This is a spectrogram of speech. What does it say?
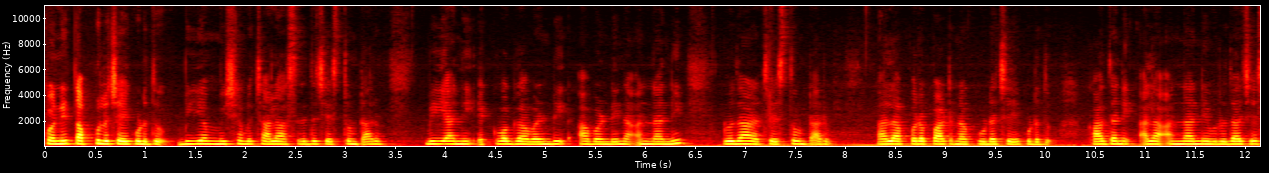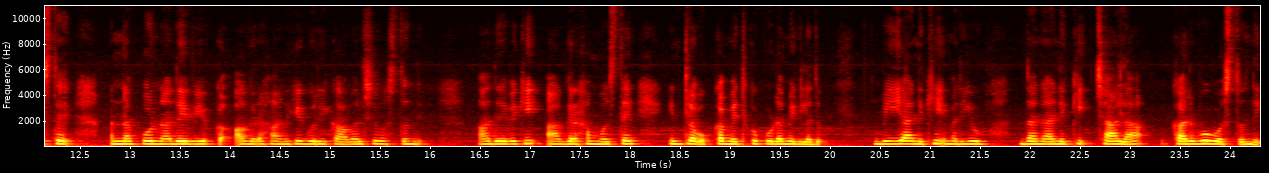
కొన్ని తప్పులు చేయకూడదు. బియ్యం విషయంలో చాలా అశ్రద్ధ చేస్తుంటారు. బియ్యాన్ని ఎక్కువగా వండి ఆ వండిన అన్నాన్ని వృధా చేస్తుంటారు. అలా పొరపాటున కూడా చేయకూడదు. కాదని అలా అన్నాన్ని వృధా చేస్తే అన్నపూర్ణాదేవి యొక్క ఆగ్రహానికి గురి కావాల్సి వస్తుంది. ఆ దేవికి ఆగ్రహం వస్తే ఇంట్లో ఒక్క మెతుకు కూడా మిగలదు. బియ్యానికి మరియు ధనానికి చాలా కరువు వస్తుంది.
